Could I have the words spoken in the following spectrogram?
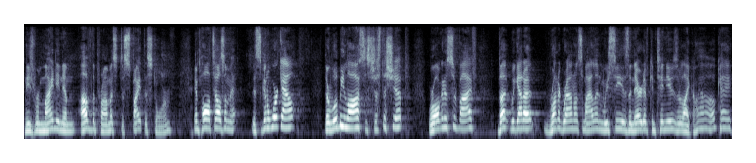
And he's reminding him of the promise despite the storm. And Paul tells him, This is going to work out. There will be loss. It's just a ship. We're all going to survive. But we got to run aground on some island. We see as the narrative continues, they're like, Oh, okay.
